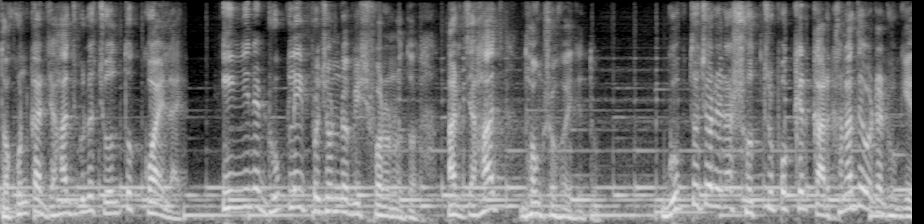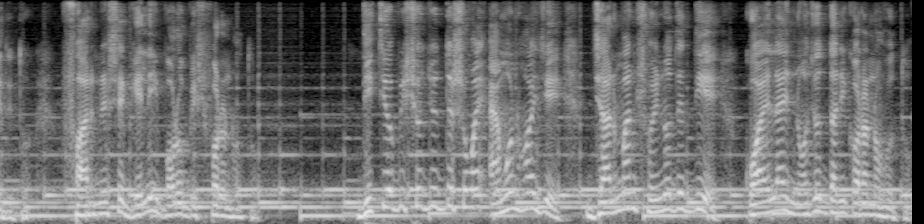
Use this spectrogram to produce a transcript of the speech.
তখনকার জাহাজগুলো চলতো কয়লায়। ইঞ্জিনে ঢুকলেই প্রচণ্ড বিস্ফোরণ হতো আর জাহাজ ধ্বংস হয়ে যেত। গুপ্তচরেরা শত্রুপক্ষের কারখানাতে ওটা ঢুকিয়ে দিত। ফার্নেসে গেলেই বড় বিস্ফোরণ হতো। দ্বিতীয় বিশ্বযুদ্ধের সময় এমন হয় যে জার্মান সৈন্যদের দিয়ে কয়লায় নজরদারি করানো হতো।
